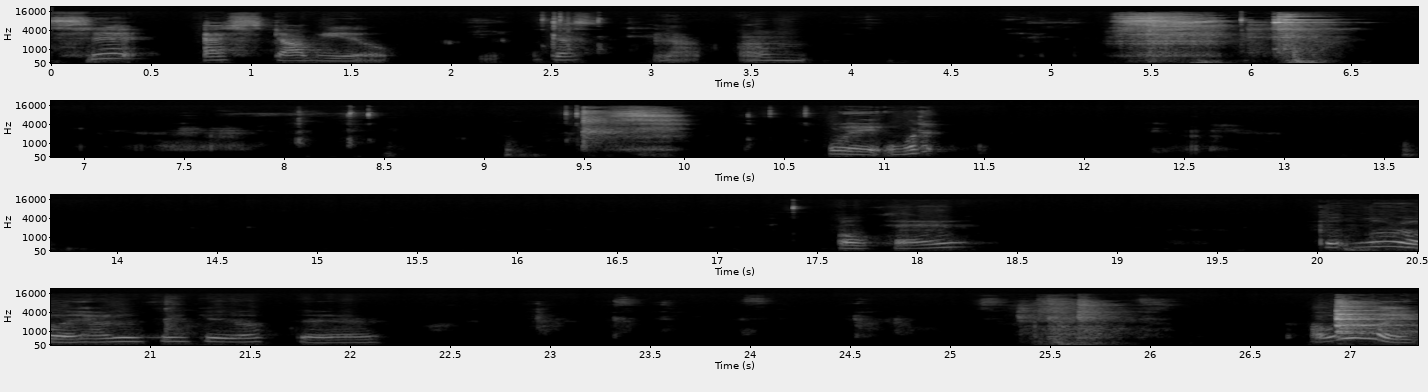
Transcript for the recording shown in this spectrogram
Sit SW. Just, no, um. Wait, what? Okay. But literally, how did they get up there? I was like,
